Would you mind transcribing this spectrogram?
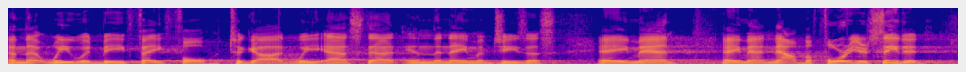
and that we would be faithful to God. We ask that in the name of Jesus. Amen. Amen. Now, before you're seated,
